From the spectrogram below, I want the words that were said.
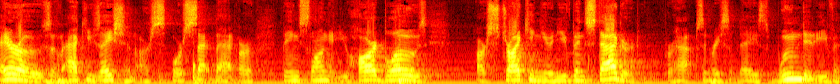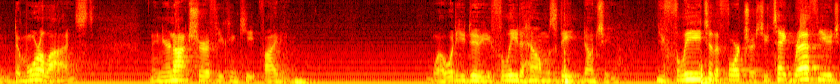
Arrows of accusation or, or setback are being slung at you. Hard blows are striking you, and you've been staggered, perhaps, in recent days, wounded even, demoralized, and you're not sure if you can keep fighting. Well, what do you do? You flee to Helm's Deep, don't you? You flee to the fortress. You take refuge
